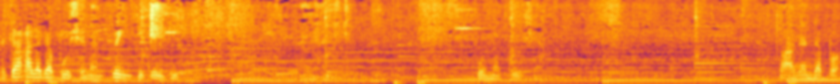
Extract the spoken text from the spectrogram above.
Nagkakalaga po siya ng 20 kg. Ayan. Puma po siya. Napakaganda po.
